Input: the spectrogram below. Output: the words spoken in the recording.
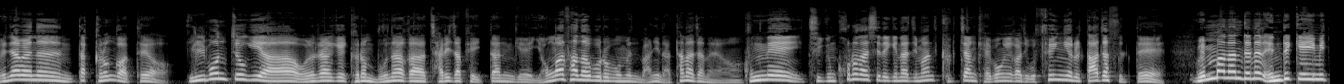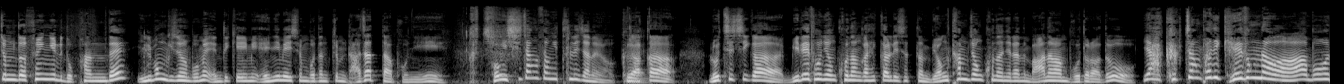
왜냐면은 딱 그런 것 같아요. 일본 쪽이야 워낙에 그런 문화가 자리 잡혀 있다는 게 영화 산업으로 보면 많이 나타나잖아요. 국내 지금 코로나 시대긴 하지만 극장 개봉해가지고 수익률을 따졌을 때 웬만한 데는 엔드게임이 좀 더 수익률이 높았는데 일본 기준으로 보면 엔드게임이 애니메이션보다는 좀 낮았다 보니 거기 시장성이 틀리잖아요. 그 네. 아까 로치 씨가 미래소년 코난과 헷갈리셨던 명탐정 코난이라는 만화만 보더라도 야 극장판이 계속 나와 뭐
